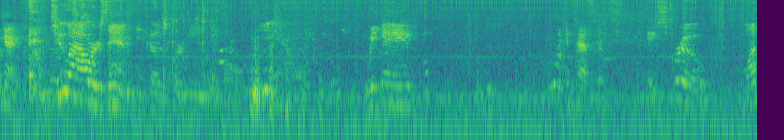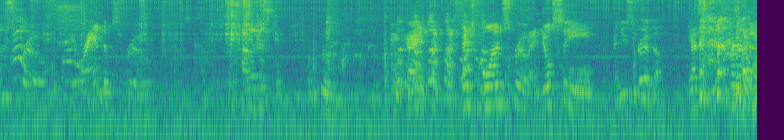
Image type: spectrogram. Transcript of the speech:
Okay, two hours in, because we're mean people, we gave the contestants a sprue, one sprue, a random sprue, out of this kit. Okay, there's one sprue, and you'll see, And you screwed them. yes, you screwed it.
